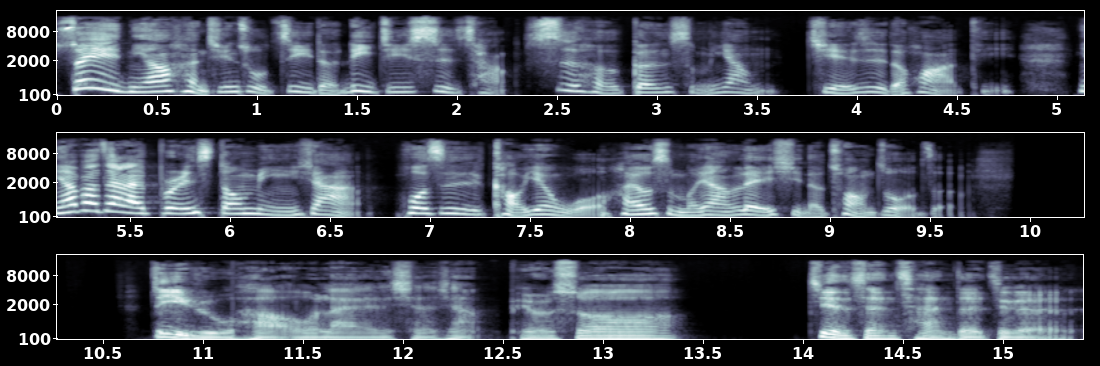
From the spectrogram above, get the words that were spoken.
所以你要很清楚自己的利基市场适合跟。跟什么样节日的话题？你要不要再来 brainstorming 一下，或是考验我？还有什么样类型的创作者？例如，好，我来想想，比如说健身餐的这个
